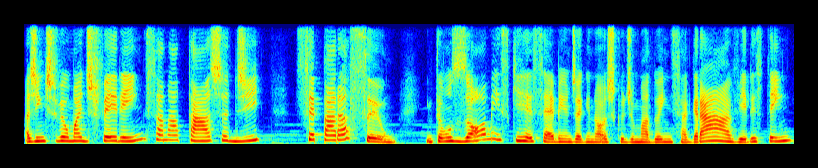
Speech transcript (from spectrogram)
a gente vê uma diferença na taxa de separação. Então, os homens que recebem o diagnóstico de uma doença grave, eles têm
